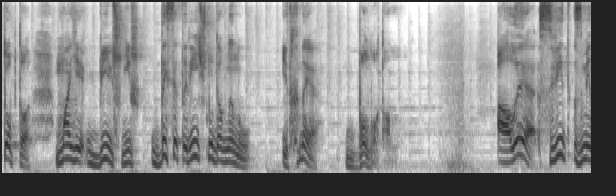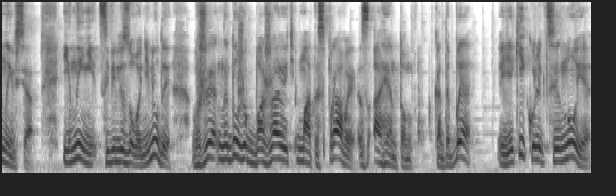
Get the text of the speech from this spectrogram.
Тобто має більш ніж десятирічну давнину і тхне болотом. Але світ змінився, і нині цивілізовані люди вже не дуже бажають мати справи з агентом КДБ, який колекціонує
